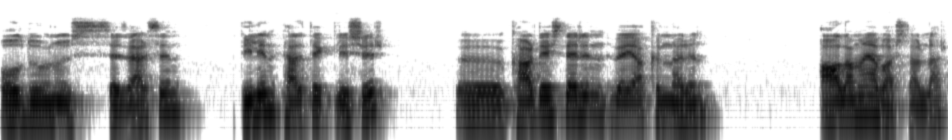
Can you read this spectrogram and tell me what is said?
olduğunu sezersin. Dilin peltekleşir kardeşlerin ve yakınların ağlamaya başlarlar.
